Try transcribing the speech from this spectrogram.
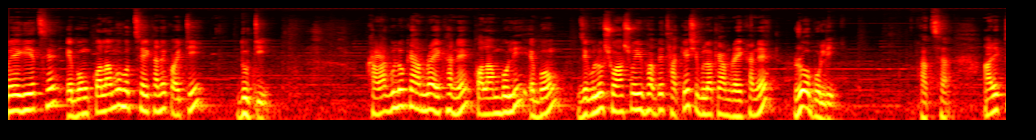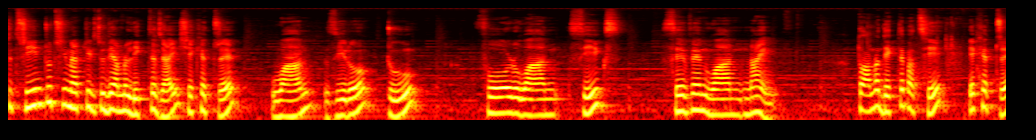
রয়ে গিয়েছে এবং কলামও হচ্ছে এখানে কয়টি? দুটি। খাড়াগুলোকে আমরা এখানে কলাম বলি এবং যেগুলো সোয়াশইভাবে থাকে সেগুলোকে আমরা এখানে রো বলি। আচ্ছা আর একটি থ্রি ইন্টু থ্রি ম্যাট্রিক্স যদি আমরা লিখতে যাই, সেক্ষেত্রে one zero two four one six seven one nine তো আমরা দেখতে পাচ্ছি এক্ষেত্রে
